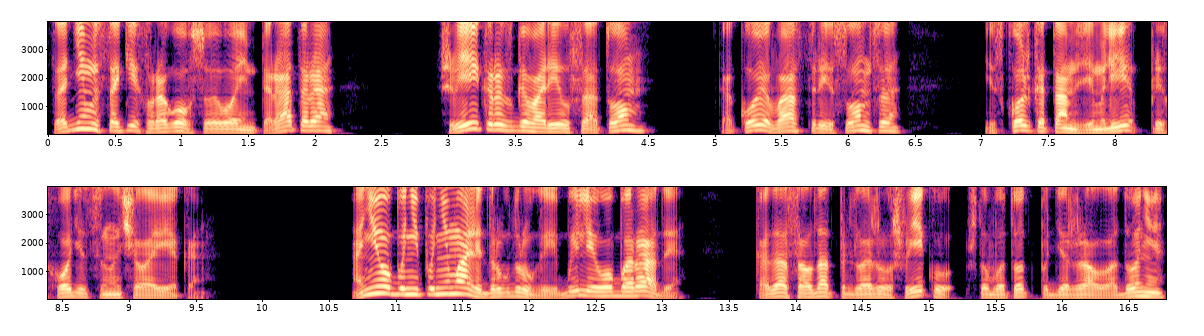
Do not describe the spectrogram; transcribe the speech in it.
С одним из таких врагов своего императора Швейк разговорился о том, какое в Австрии солнце и сколько там земли приходится на человека. Они оба не понимали друг друга и были оба рады, когда солдат предложил Швейку, чтобы тот подержал ладони,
